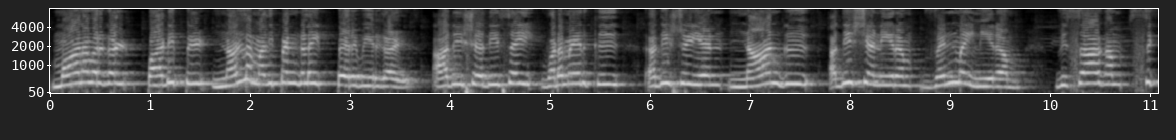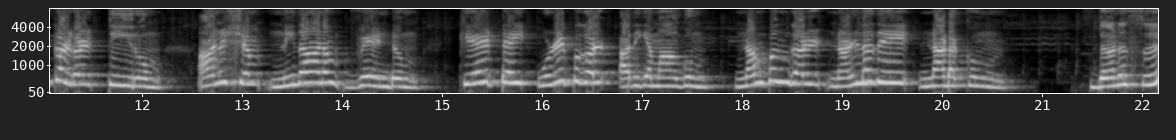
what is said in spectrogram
மாணவர்கள் படிப்பில் நல்ல மதிப்பெண்களை பெறுவீர்கள். அதிர்ஷ திசை வடமேற்கு அதிர்ஷ எண் நான்கு அதிர்ஷ நிறம் வெண்மை நிறம். விசாகம் சிக்கல்கள் தீரும். அனுஷம் நிதானம் வேண்டும். கேட்டை உழைப்புகள் அதிகமாகும். நம்புங்கள் நல்லதே நடக்கும். தனுசு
